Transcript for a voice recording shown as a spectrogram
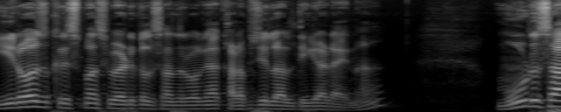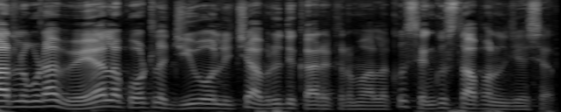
ఈరోజు క్రిస్మస్ వేడుకల సందర్భంగా కడప జిల్లాలో దిగాడు ఆయన. మూడుసార్లు కూడా వేల కోట్ల జీవోలు ఇచ్చి అభివృద్ధి కార్యక్రమాలకు శంకుస్థాపనలు చేశారు.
